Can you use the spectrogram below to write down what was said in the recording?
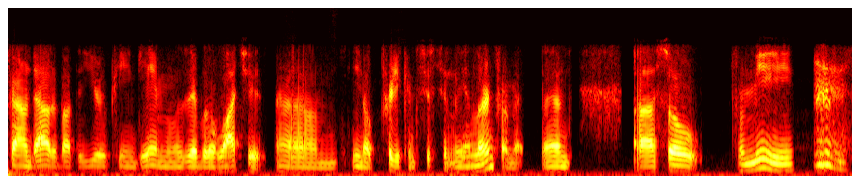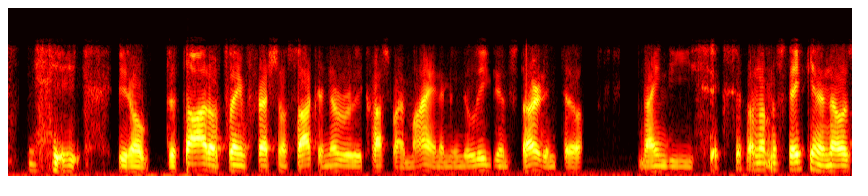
found out about the European game and was able to watch it, um, you know, pretty consistently and learn from it. And uh, so for me, you know, the thought of playing professional soccer never really crossed my mind. I mean, the league didn't start until '96, if I'm not mistaken, and that was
